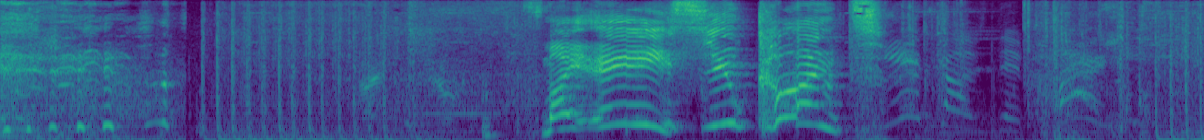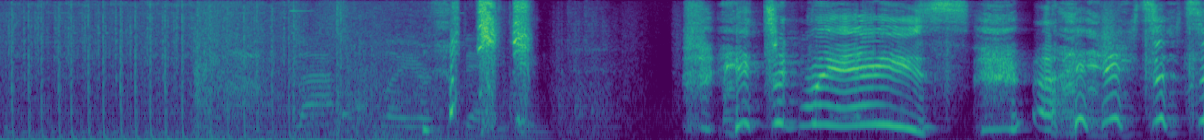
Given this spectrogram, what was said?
My ace, you cunt! He took my ace!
